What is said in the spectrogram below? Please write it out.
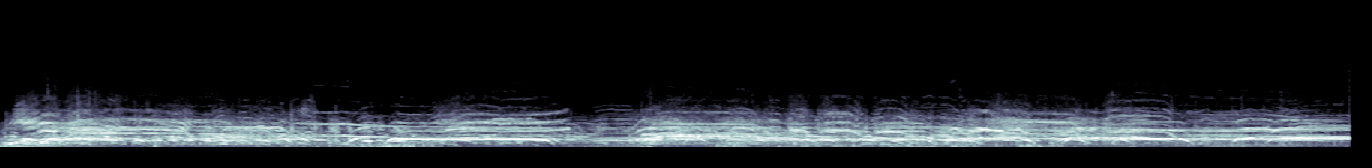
Yeah.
